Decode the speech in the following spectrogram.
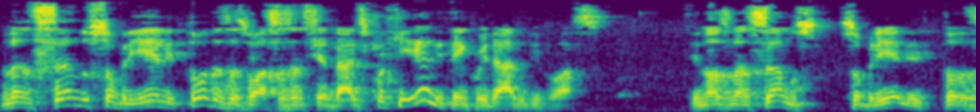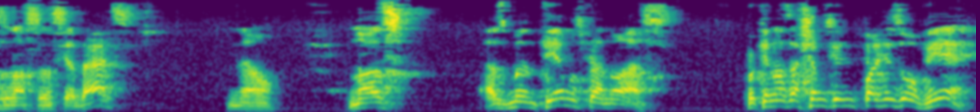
lançando sobre ele todas as vossas ansiedades, porque ele tem cuidado de vós. Se nós lançamos sobre ele todas as nossas ansiedades, não. Nós as mantemos para nós, porque nós achamos que a gente pode resolver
